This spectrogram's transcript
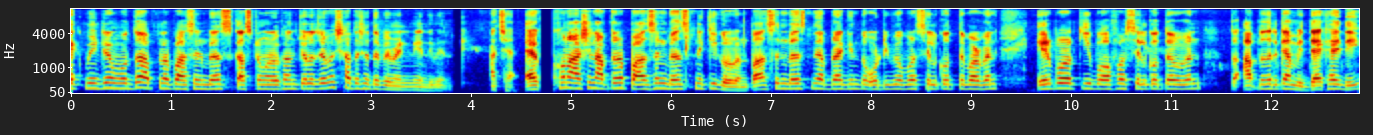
এক মিনিটের মধ্যে আপনার পার্সেন্ট ব্যালেন্স কাস্টমার ওখানে চলে যাবে, সাথে সাথে পেমেন্ট নিয়ে নেবেন। আচ্ছা এখন আসেন আপনারা পার্সেন্ট ব্যালেন্স নিয়ে কী করবেন? পার্সেন্ট ব্যালেন্স নিয়ে আপনারা কিন্তু ওটিপি অফার সেল করতে পারবেন। এরপর কী অফার সেল করতে পারবেন? তো আপনাদেরকে আমি দেখাই দিই।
